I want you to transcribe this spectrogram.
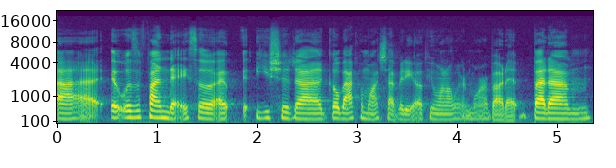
Uh, it was a fun day, so I, you should uh, go back and watch that video if you want to learn more about it. But um,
